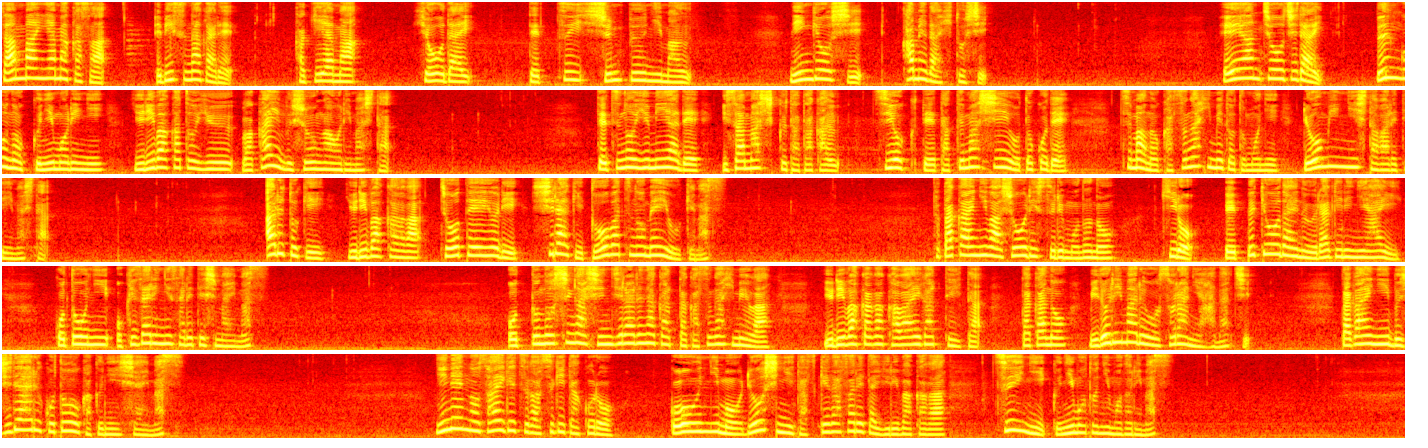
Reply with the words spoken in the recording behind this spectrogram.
三番山笠、恵比寿流れ、柿山、表題、鉄槌春風に舞う、人形師、亀田仁平安朝時代、豊後の国森に百合若という若い武将がおりました。鉄の弓矢で勇ましく戦う強くてたくましい男で、妻の春日姫と共に領民に慕われていました。ある時、百合若は朝廷より白木討伐の命を受けます。戦いには勝利するものの、帰路、別府兄弟の裏切りに遭い、孤島に置き去りにされてしまいます。夫の死が信じられなかった春日姫は、百合若が可愛がっていた鷹の緑丸を空に放ち、互いに無事であることを確認し合います。2年の歳月が過ぎた頃、幸運にも漁師に助け出された百合若は、ついに国元に戻ります。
